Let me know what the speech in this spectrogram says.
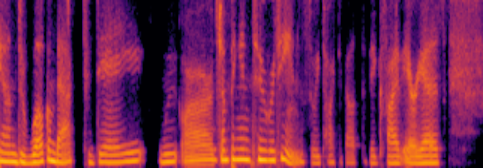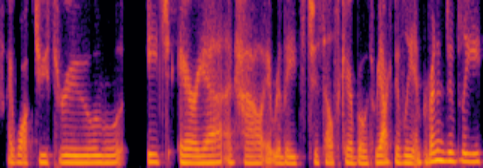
And welcome back. Today, we are jumping into routines. So, we talked about the big five areas. I walked you through each area and how it relates to self care, both reactively and preventatively,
